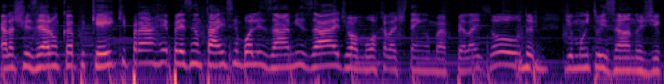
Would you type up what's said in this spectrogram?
elas fizeram um cupcake pra representar e simbolizar a amizade, o amor que elas têm uma pelas outras, de muitos anos de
